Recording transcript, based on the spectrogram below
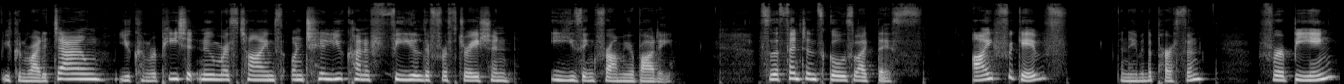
You can write it down, you can repeat it numerous times until you kind of feel the frustration easing from your body. So the sentence goes like this I forgive, the name of the person, for being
